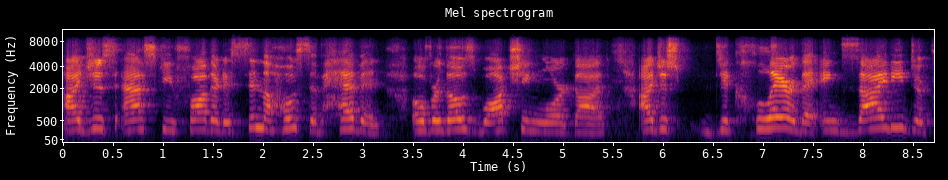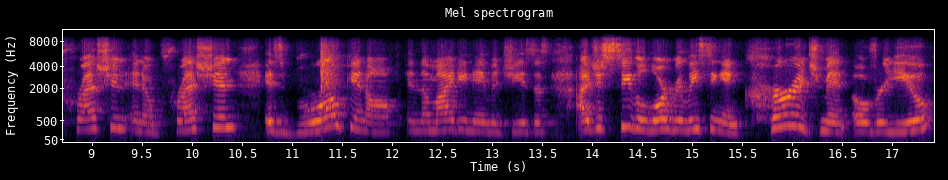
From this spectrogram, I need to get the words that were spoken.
I just ask you, Father, to send the hosts of heaven over those watching, Lord God. I just declare that anxiety, depression, and oppression is broken off in the mighty name of Jesus. I just see the Lord releasing encouragement over you.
